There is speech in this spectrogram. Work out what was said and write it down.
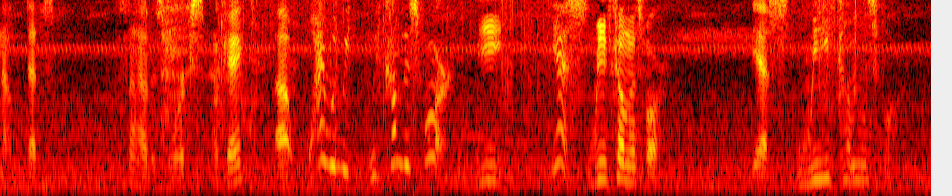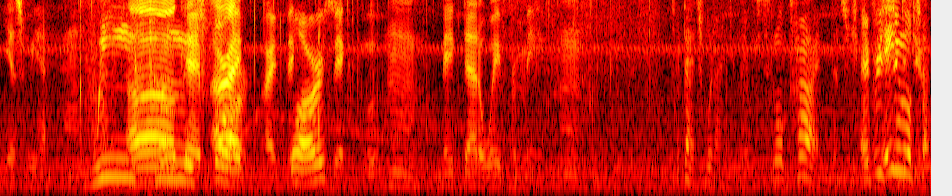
No, that's that's not how this works. Okay. Uh, why would we? We've come this far. We, Yes. we've come this far. Yes. We've come this far. Yes, we have. We've Oh, come okay. this far. All right. All right. Vic, Lars, Vic, mm, make that away from me. Mm. that's what I do every single time. That's what you every paid single time.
